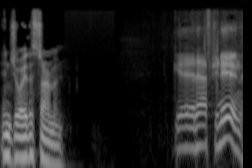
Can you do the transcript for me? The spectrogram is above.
Enjoy the sermon. Good afternoon.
